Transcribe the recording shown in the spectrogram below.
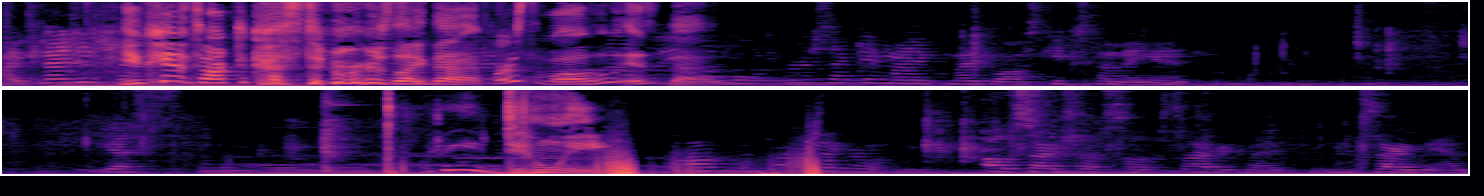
I can I just You can't talk to customers like that. First of all, who is that? for a second? My my boss keeps coming in. Yes. What are you doing? Um, I'm talking to my grandma. Oh, sorry, sorry, sorry, sorry, my, sorry, ma'am.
